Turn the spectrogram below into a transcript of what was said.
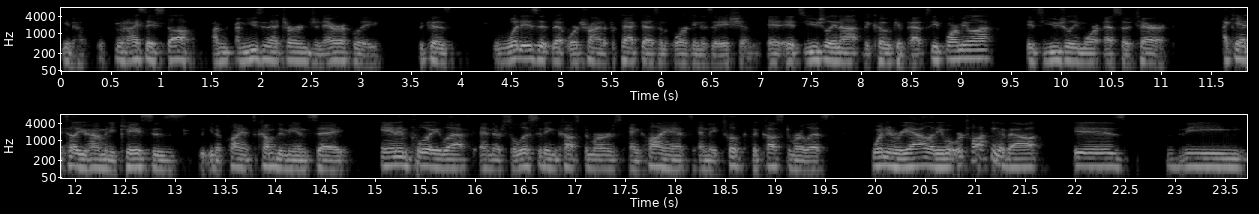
you know, when I say stuff, I'm I'm using that term generically because what is it that we're trying to protect as an organization? It's usually not the Coke and Pepsi formula. It's usually more esoteric. I can't tell you how many cases, you know, clients come to me and say, an employee left and they're soliciting customers and clients and they took the customer list when in reality what we're talking about is the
